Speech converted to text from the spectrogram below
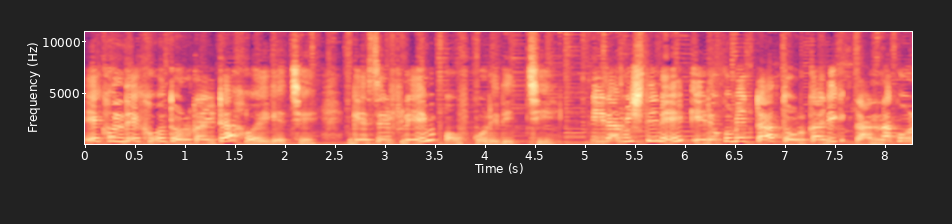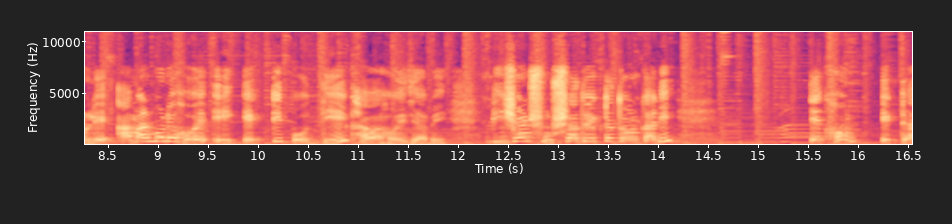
এখন দেখো তরকারিটা হয়ে গেছে। গ্যাসের ফ্লেম অফ করে দিচ্ছি। নিরামিষ দিনে এরকম একটা তরকারি রান্না করলে আমার মনে হয় এই একটি পদ দিয়ে খাওয়া হয়ে যাবে। ভীষণ সুস্বাদু একটা তরকারি। এখন একটা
